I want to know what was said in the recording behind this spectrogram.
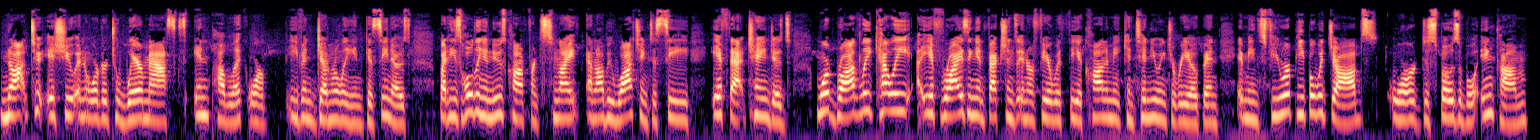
not to issue an order to wear masks in public or even generally in casinos, but he's holding a news conference tonight, and I'll be watching to see if that changes. More broadly, Kelly, if rising infections interfere with the economy continuing to reopen, it means fewer people with jobs or disposable income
